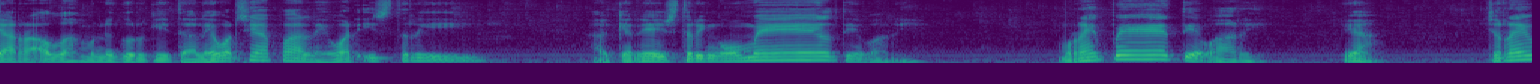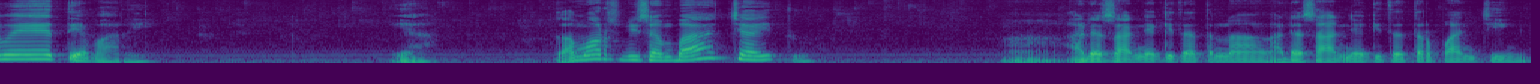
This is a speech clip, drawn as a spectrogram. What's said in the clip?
cara Allah menegur kita lewat siapa? Lewat istri. Akhirnya istri ngomel tiap hari. Merepet tiap hari. Ya. Cerewet tiap hari. Ya. Kamu harus bisa baca itu. Nah, ada saatnya kita tenang, ada saatnya kita terpancing.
